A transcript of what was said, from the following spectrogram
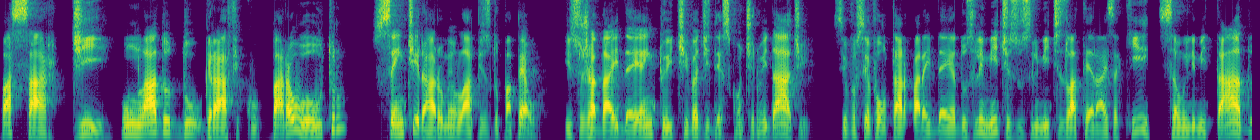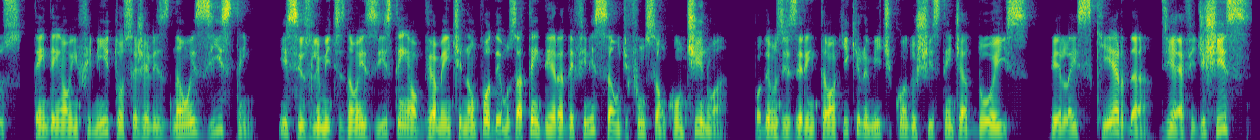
passar de um lado do gráfico para o outro sem tirar o meu lápis do papel. Isso já dá a ideia intuitiva de descontinuidade. Se você voltar para a ideia dos limites, os limites laterais aqui são ilimitados, tendem ao infinito, ou seja, eles não existem. E se os limites não existem, obviamente, não podemos atender à definição de função contínua. Podemos dizer, então, aqui que o limite quando x tende a 2 pela esquerda de f de x,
